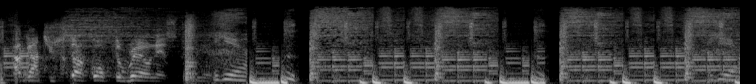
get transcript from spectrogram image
I got you stuck off the realness. Yeah. Yeah.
